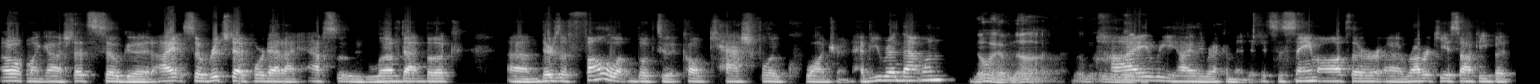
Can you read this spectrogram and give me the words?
Oh my gosh, that's so good. I so Rich Dad Poor Dad. I absolutely love that book. Um, there's a follow up book to it called Cash Flow Quadrant. Have you read that one? No, I have not. Highly, highly recommend it. It's the same author, uh, Robert Kiyosaki, but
